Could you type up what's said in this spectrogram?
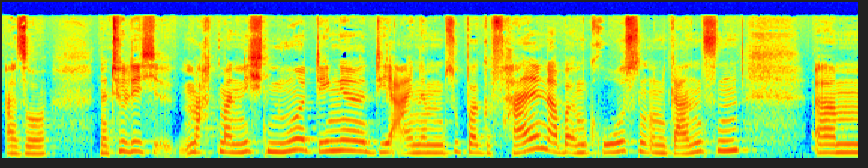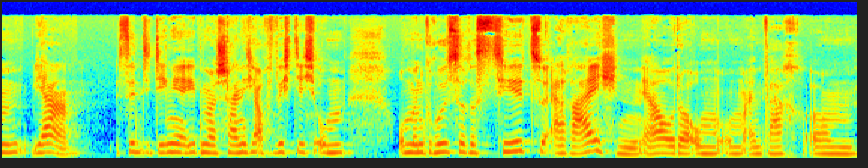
Also natürlich macht man nicht nur Dinge, die einem super gefallen, aber im Großen und Ganzen, ähm, ja, sind die Dinge eben wahrscheinlich auch wichtig, um, um ein größeres Ziel zu erreichen, ja, oder um, um einfach ähm,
